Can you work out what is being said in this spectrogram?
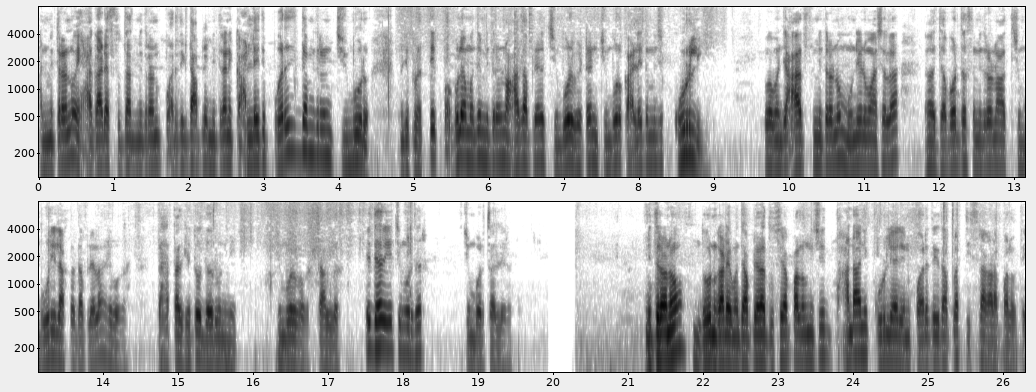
आणि मित्रांनो ह्या गाड्या सुद्धा मित्रांनो परत एकदा आपल्या मित्राने काढले ते परत एकदा मित्रांनो चिंबोर. म्हणजे प्रत्येक पगोल्यामध्ये मित्रांनो आज आपल्याला चिंबोर भेटन चिंबोर काढले तर म्हणजे कुरली. किंवा म्हणजे आज मित्रांनो मुनेड माशाला जबरदस्त मित्रांनो आज चिंबोरी लागतात आपल्याला. हे बघा हातात घेतो धरून मी. चिंबोर बघा चाललं. हे धर हे चिंबोर धर. चिंबोर चाललेलं. मित्रांनो दोन गाड्यामध्ये आपल्याला दुसऱ्या पालवणीची धांडा आणि कुर्ली आली आणि परत एकदा आपला तिसरा गाडा पालवते.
